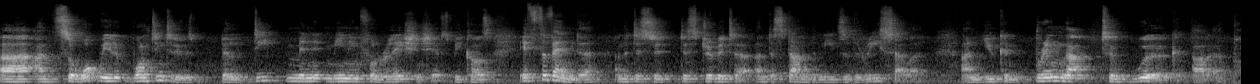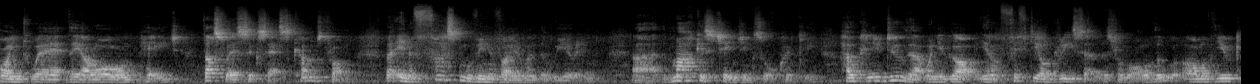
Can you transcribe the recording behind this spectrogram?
Uh, and so what we're wanting to do is build deep, meaningful relationships because if the vendor and the distri- distributor understand the needs of the reseller, and you can bring that to work at a point where they are all on page, that's where success comes from. But in a fast-moving environment that we are in, uh, the market's changing so quickly. How can you do that when you've got you know 50 odd resellers from all of the all of the UK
